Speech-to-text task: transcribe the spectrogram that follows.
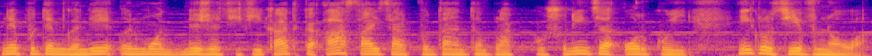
ne putem gândi în mod nejustificat că asta i s-ar putea întâmpla cu ușurință oricui, inclusiv nouă.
